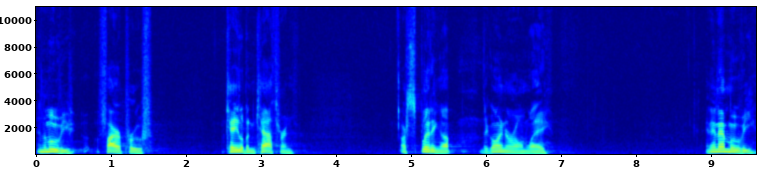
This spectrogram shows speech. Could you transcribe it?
In the movie fireproof. Caleb and Catherine are splitting up, they're going their own way. And in that movie,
